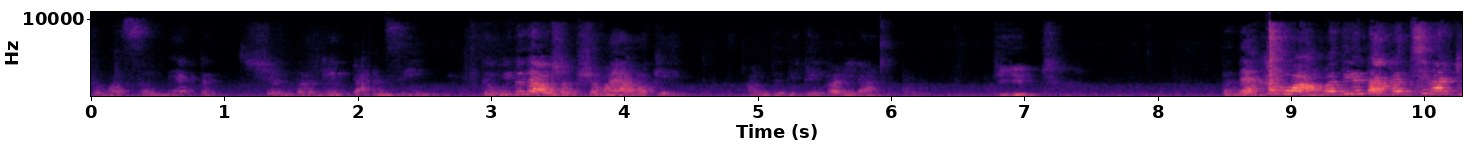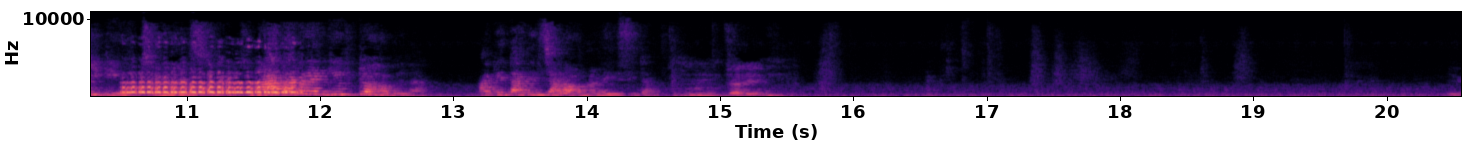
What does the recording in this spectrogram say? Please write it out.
তোমার জন্য একটা সুন্দর গিফট আনছি। তুমি তো দাও সবসময় আমাকে। আমি তো দিতেই পারি না। কি গিফট তা দেখাবো আমার দিকে তাকাচ্ছে না কি গিফট না তাকালে গিফটও হবে না। আগে তাদের চালাও না এসিটা হুম চালিয়ে নি। এই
